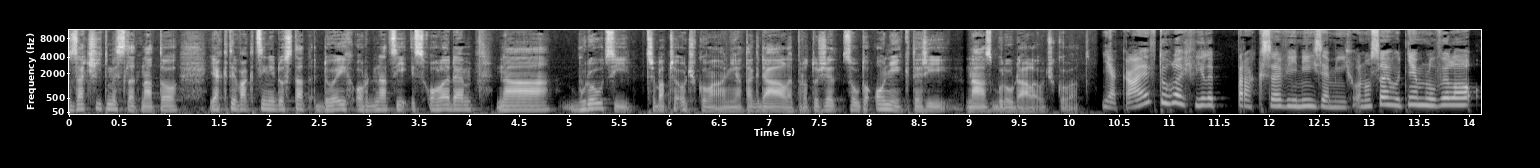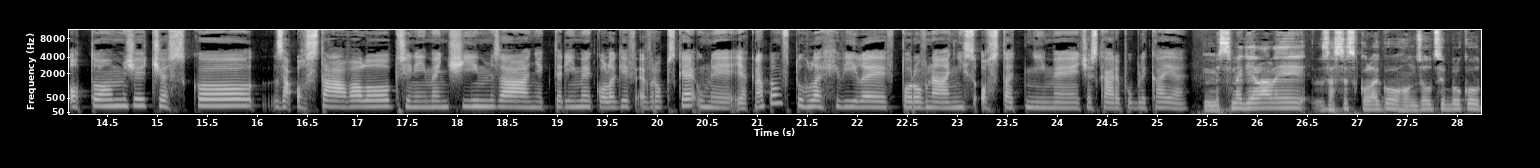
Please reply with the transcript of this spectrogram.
začít myslet na to, jak ty vakcíny dostat do jejich ordinací i s ohledem na budoucí třeba přeočkování a tak dále, protože jsou to oni, kteří nás budou dále očkovat. Jaká je v tuhle chvíli praxe v jiných zemích? Ono se hodně mluvilo o tom, že Česko zaostávalo při nejmenším za některými kolegy v Evropské unii. Jak na tom v tuhle chvíli v porovnání s ostatními Česká republika je? My jsme dělali zase s kolegou Honzou Cibulkou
